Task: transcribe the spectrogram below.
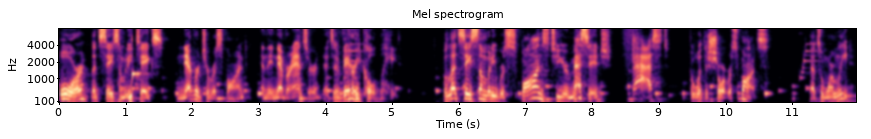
Or let's say somebody takes never to respond and they never answer. That's a very cold lead. But let's say somebody responds to your message fast, but with a short response. That's a warm lead.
